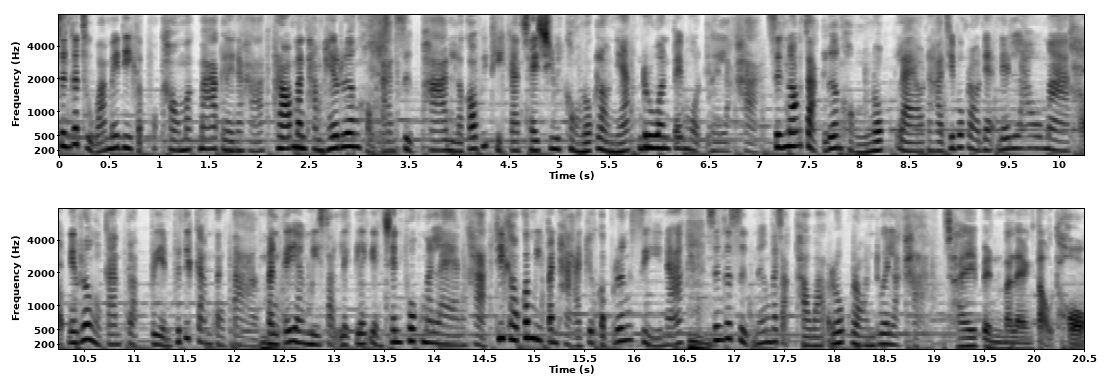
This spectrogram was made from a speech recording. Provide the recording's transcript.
ซึ่งก็ถือว่าไม่ดีกับพวกเขามากๆเลยนะคะ เพราะมันทำให้เรื่องของการสืบพันธุ์แล้วก็วิถีการใช้ชีวิตของนกเหล่านี้รวนไปหมดเลยล่ะค่ะ ซึ่งนอกจากเรื่องของนกแล้วนะคะ ที่พวกเราเนี่ยได้เล่ามาครับในเรื่องของการปรับเปลี่ยนพฤติกรรมต่างอืมๆมันก็ยังมีสัตว์เล็ก ๆ อย่างเช่นพวกแมลงค่ะ ที่เขาก็มีปัญหาเกี่ยวกับเรื่องสีนะอืมซึ่งก็สืบเนื่องมาจากภาวะโรคร้อนด้วยล่ะค่ะใช่เป็นแมลงเต่าทอง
